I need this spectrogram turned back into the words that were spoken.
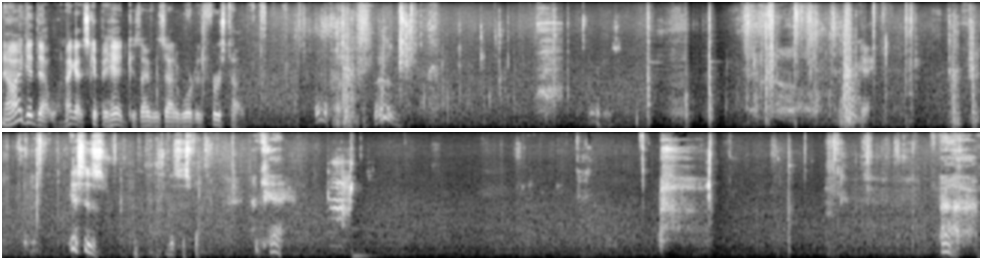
Now I did that one. I got to skip ahead because I was out of order the first time. Oh, it is. Okay. This is this is fun. Okay. Ah.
